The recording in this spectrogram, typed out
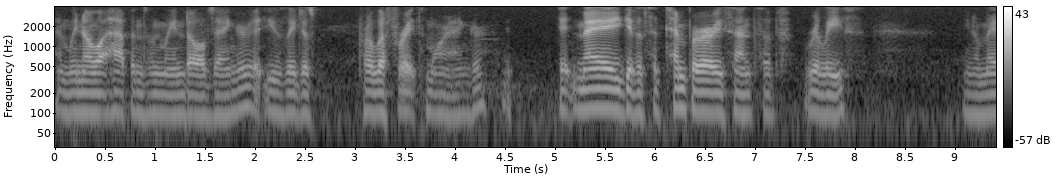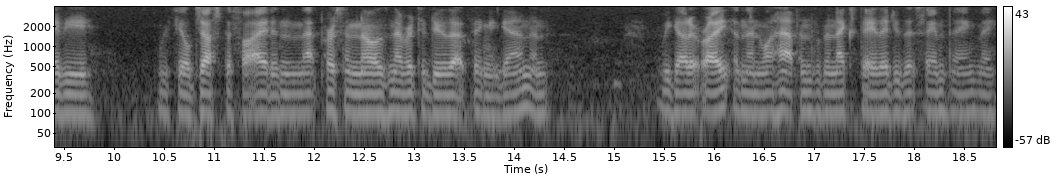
and we know what happens when we indulge anger. It usually just proliferates more anger. It, it may give us a temporary sense of relief. You know, maybe we feel justified, and that person knows never to do that thing again, and we got it right. And then what happens the next day? They do the same thing. They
